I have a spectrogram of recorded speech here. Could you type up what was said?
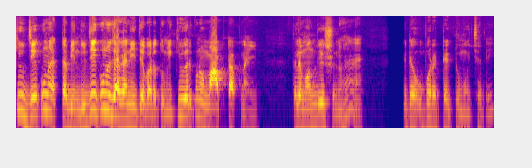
কিউ যে কোনো একটা বিন্দু, যে কোনো জায়গায় নিতে পারো তুমি, কিউ এর কোনো মাপ টাপ নাই। তাহলে মন দিয়ে শুনো হ্যাঁ? এটা উপরেরটা একটু মুছে দিই।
